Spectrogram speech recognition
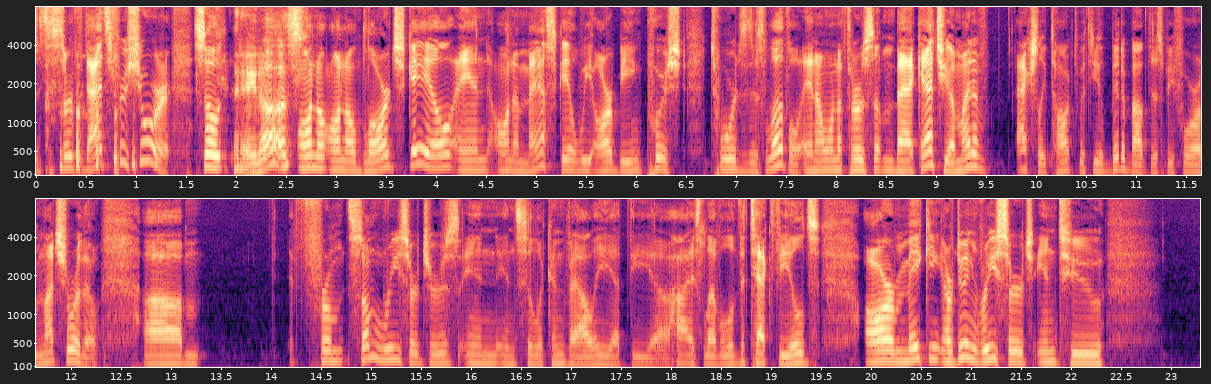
that's for sure. So it ain't us. On a, on a large scale and on a mass scale, we are being pushed towards this level. And I want to throw something back at you. I might have actually talked with you a bit about this before. I'm not sure though. Um, from some researchers in, in Silicon Valley at the uh, highest level of the tech fields are making are doing research into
